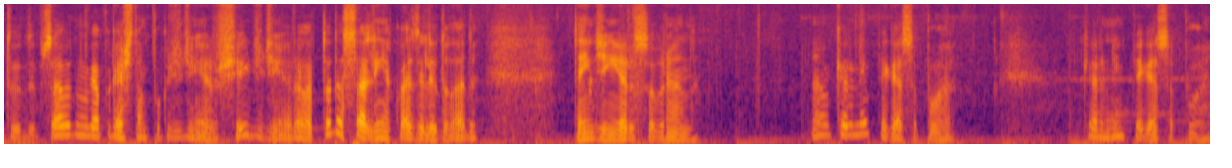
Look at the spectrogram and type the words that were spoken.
tudo. Precisava de um lugar para gastar um pouco de dinheiro. Cheio de dinheiro. Lá, toda essa linha quase ali do lado tem dinheiro sobrando. Não, eu quero nem pegar essa porra. Quero nem pegar essa porra.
